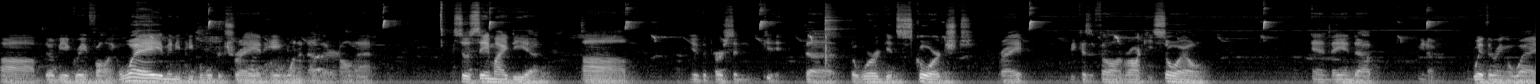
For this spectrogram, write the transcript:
um, there'll be a great falling away, and many people will betray and hate one another and all that. So same idea. Um, you know, the person, the the word gets scorched, right, because it fell on rocky soil, and they end up, you know, withering away.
